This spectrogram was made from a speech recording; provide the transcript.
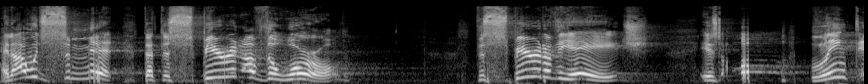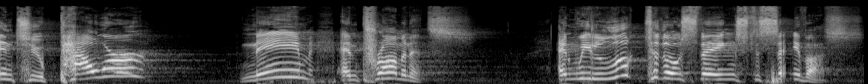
And I would submit that the spirit of the world, the spirit of the age, is linked into power, name, and prominence. And we look to those things to save us.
